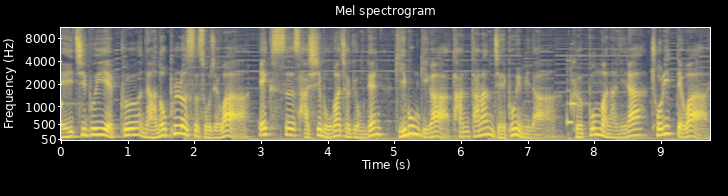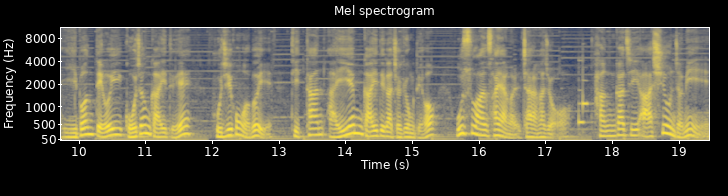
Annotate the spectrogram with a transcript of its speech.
HVF 나노 플러스 소재와 X45가 적용된 기본기가 탄탄한 제품입니다. 그뿐만 아니라 초리대와 2번 대의 고정 가이드에 후지공업의 티탄 IM 가이드가 적용되어 우수한 사양을 자랑하죠. 한 가지 아쉬운 점이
